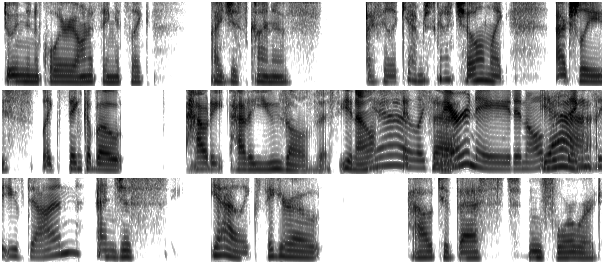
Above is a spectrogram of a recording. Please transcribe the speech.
doing the Nicole Ariana thing it's like I just kind of I feel like yeah I'm just going to chill and like actually like think about how to how to use all of this, you know? Yeah, It's, like uh, marinate and all yeah. the things that you've done. and just yeah like figure out how to best move forward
